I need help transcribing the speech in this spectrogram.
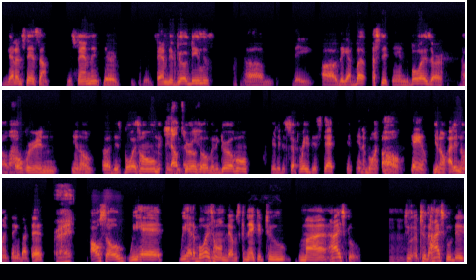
you gotta understand something. His family, they're, they're family of drug dealers. Um, they uh they got busted and the boys are Oh wow. over in you know uh, this boys' home and Shelter, the girls yeah. over in the girl home. They've been separated. This that, and, and I'm going, oh damn, you know, I didn't know anything about that. Right. Also, we had we had a boys' home that was connected to my high school Mhm. to to the high school. They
